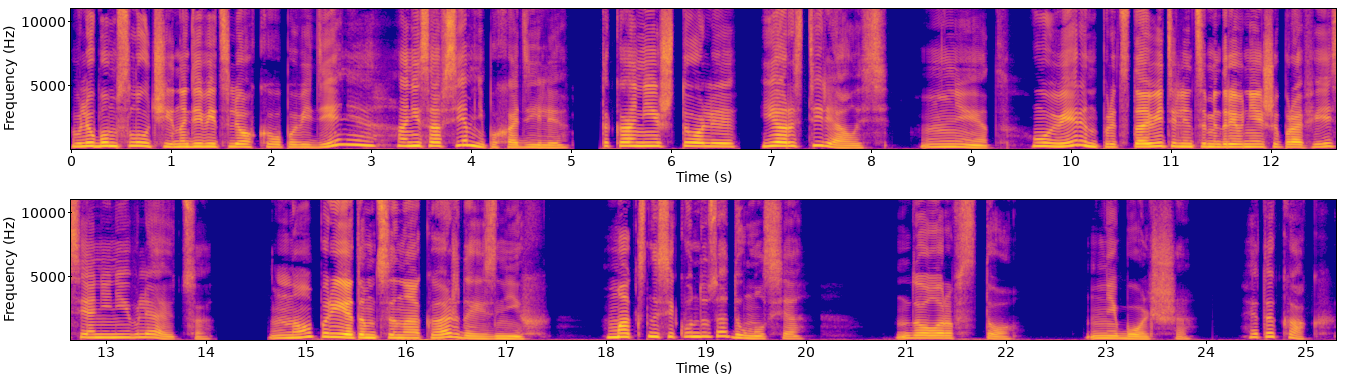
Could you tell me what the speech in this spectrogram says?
В любом случае, на девиц легкого поведения они совсем не походили. Так они, что ли, я растерялась. Нет, уверен, представительницами древнейшей профессии они не являются. Но при этом цена каждой из них... Макс на секунду задумался. Долларов сто, не больше. Это как?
